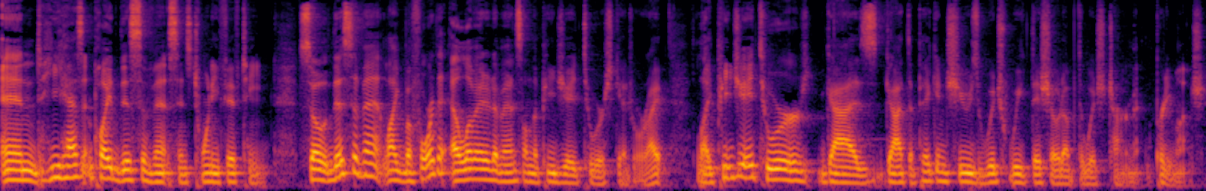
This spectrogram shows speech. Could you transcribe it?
And he hasn't played this event since 2015. So, this event, like before the elevated events on the PGA Tour schedule, right? Like PGA Tour guys got to pick and choose which week they showed up to which tournament, pretty much.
